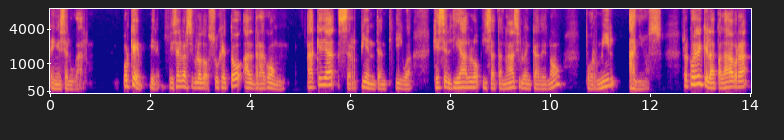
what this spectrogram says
en ese lugar. ¿Por qué? Mire, dice el versículo 2, sujetó al dragón, aquella serpiente antigua, que es el diablo y Satanás, y lo encadenó por mil años. Recuerden que la palabra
